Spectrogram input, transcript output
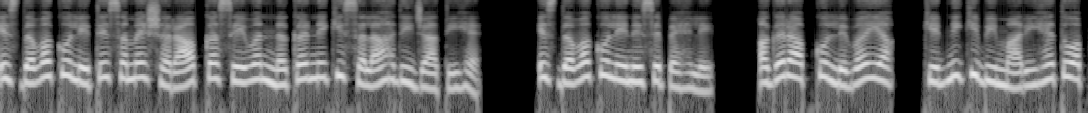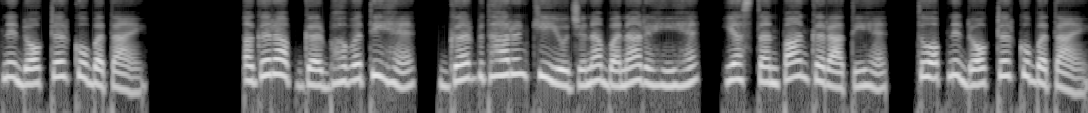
इस दवा को लेते समय शराब का सेवन न करने की सलाह दी जाती है। इस दवा को लेने से पहले, अगर आपको लिवर या किडनी की बीमारी है तो अपने डॉक्टर को बताएँ। अगर आप गर्भवती हैं, गर्भधारण की योजना बना रही हैं या स्तनपान कराती हैं तो अपने डॉक्टर को बताएँ।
